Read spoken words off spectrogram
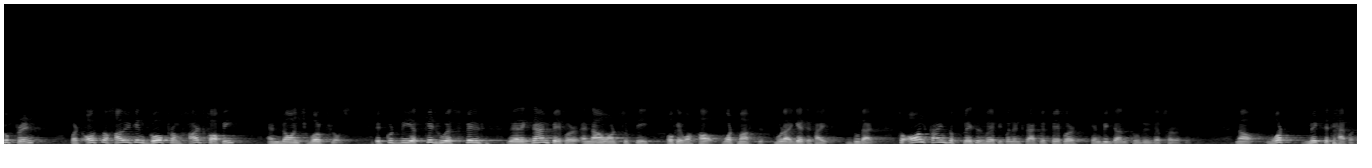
to print, but also how you can go from hard copy and launch workflows. It could be a kid who has filled their exam paper and now wants to see, okay, well, how, what marks would I get if I do that? So all kinds of places where people interact with paper can be done through these web services. Now, what makes it happen?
